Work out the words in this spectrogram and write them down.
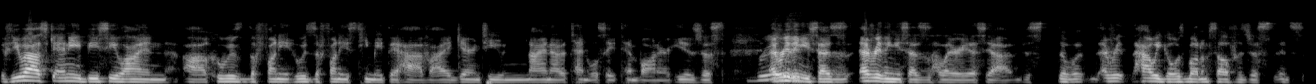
if you ask any BC Lion uh, who is the funny who is the funniest teammate they have, I guarantee you nine out of ten will say Tim Bonner. He is just really? everything he says is everything he says is hilarious. Yeah, just the every how he goes about himself is just it's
